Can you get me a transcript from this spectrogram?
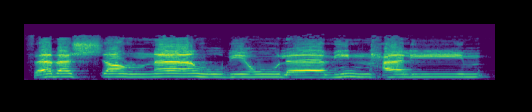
فبشرناه بغلام حليم.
